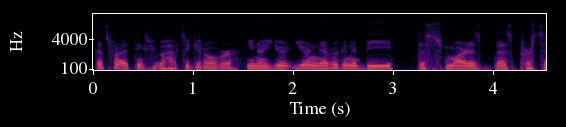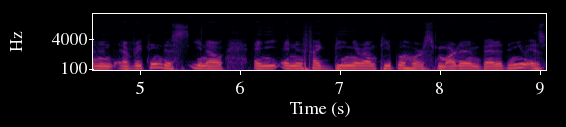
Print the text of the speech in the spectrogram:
that's one of the things people have to get over. You know, you're you're never going to be the smartest, best person in everything. This, you know, and and in fact, being around people who are smarter and better than you is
